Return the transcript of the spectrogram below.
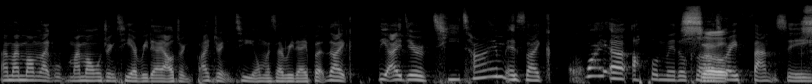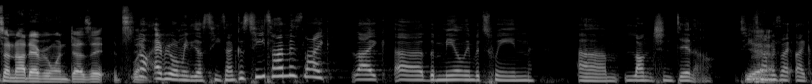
and my mom like my mom will drink tea every day. I'll drink I drink tea almost every day. But like the idea of tea time is like quite a upper middle class, So- very fancy. So not everyone does it. It's like Not everyone really does tea time because tea time is like like uh, the meal in between um, lunch and dinner. Tea Yeah. time is like like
